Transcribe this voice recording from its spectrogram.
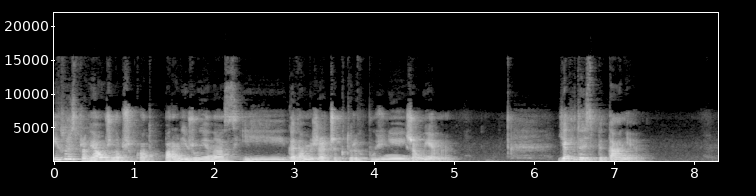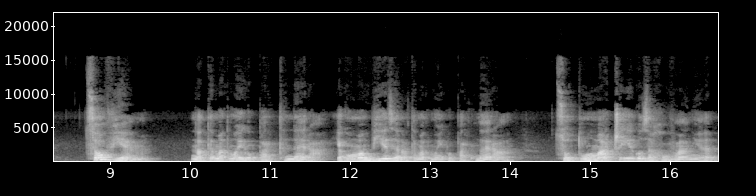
i które sprawiają, że na przykład paraliżuje nas i gadamy rzeczy, których później żałujemy. Jakie to jest pytanie? Co wiem na temat mojego partnera? Jaką mam wiedzę na temat mojego partnera? Co tłumaczy jego zachowanie,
